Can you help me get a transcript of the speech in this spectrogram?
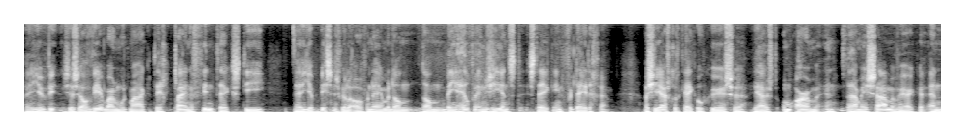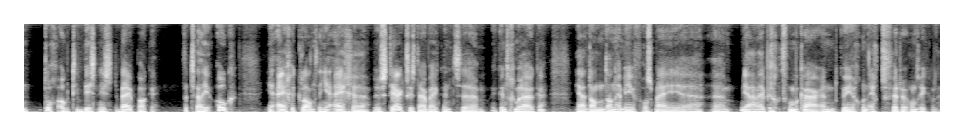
je, jezelf weerbaar moet maken tegen kleine fintechs die je business willen overnemen, dan, dan ben je heel veel energie aan het st- steken in verdedigen. Als je juist gaat kijken hoe kun je ze juist omarmen en daarmee samenwerken en toch ook die business erbij pakken. Terwijl je ook je eigen klant en je eigen sterktes daarbij kunt, eh, kunt gebruiken. Ja, dan, dan heb je volgens mij eh, eh, ja, heb je het goed voor elkaar en kun je gewoon echt verder ontwikkelen.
